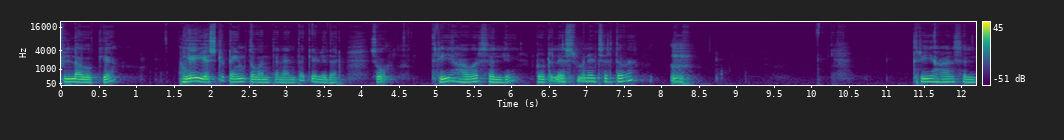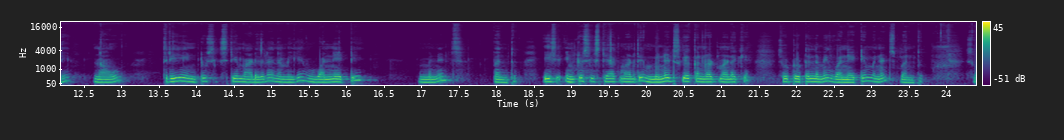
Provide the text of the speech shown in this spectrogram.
ಫಿಲ್ ಆಗೋಕ್ಕೆ ಎ ಎಷ್ಟು ಟೈಮ್ ತೊಗೊತಾನೆ ಅಂತ ಕೇಳಿದ್ದಾರೆ. ಸೊ ತ್ರೀ ಹವರ್ಸಲ್ಲಿ ಟೋಟಲ್ ಎಷ್ಟು ಮಿನಿಟ್ಸ್ ಇರ್ತವೆ? ತ್ರೀ ಹವರ್ಸಲ್ಲಿ ನಾವು ತ್ರೀ ಇಂಟು ಸಿಕ್ಸ್ಟಿ ಮಾಡಿದರೆ ನಮಗೆ ಒನ್ ಏಯ್ಟಿ ಮಿನಿಟ್ಸ್ ಬಂತು. ಈ ಇಂಟು ಸಿಕ್ಸ್ಟಿ ಯಾಕೆ ಮಾಡಿದ್ವಿ? ಮಿನಿಟ್ಸ್ಗೆ ಕನ್ವರ್ಟ್ ಮಾಡೋಕ್ಕೆ. ಸೊ ಟೋಟಲ್ ನಮಗೆ ಒನ್ ಏಯ್ಟಿ ಮಿನಿಟ್ಸ್ ಬಂತು. ಸೊ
